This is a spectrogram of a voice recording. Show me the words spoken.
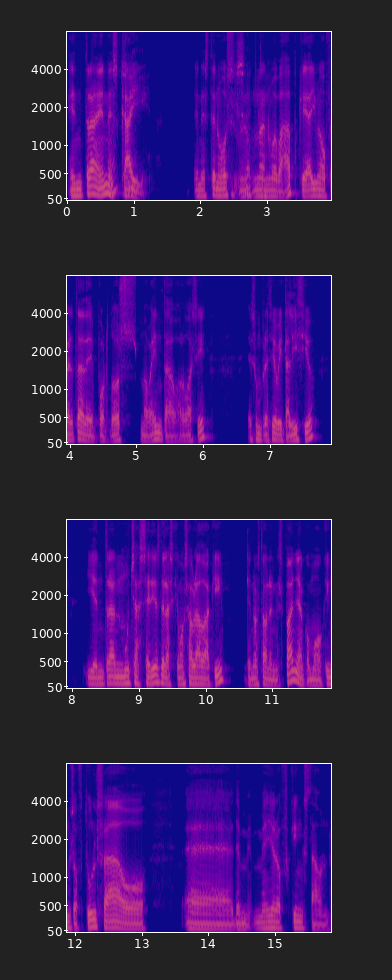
entra en ah, Sky, en este nuevo, una nueva app, que hay una oferta de por 2,90 o algo así. Es un precio vitalicio. Y entran muchas series de las que hemos hablado aquí, que no estaban en España, como Kings of Tulsa o eh, The Mayor of Kingstown.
